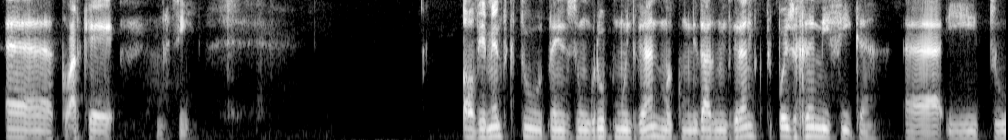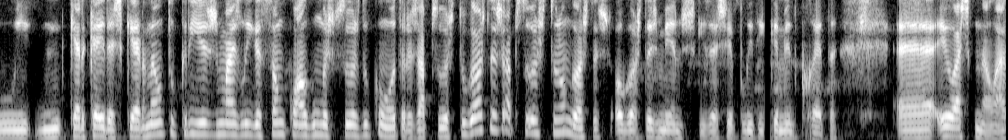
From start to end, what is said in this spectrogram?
Uh, claro que é assim. Obviamente que tu tens um grupo muito grande, uma comunidade muito grande que depois ramifica. Uh, e tu, quer queiras, quer não, tu crias mais ligação com algumas pessoas do que com outras. Há pessoas que tu gostas, há pessoas que tu não gostas, ou gostas menos, se quiseres ser politicamente correta. Uh, eu acho que não. Há,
